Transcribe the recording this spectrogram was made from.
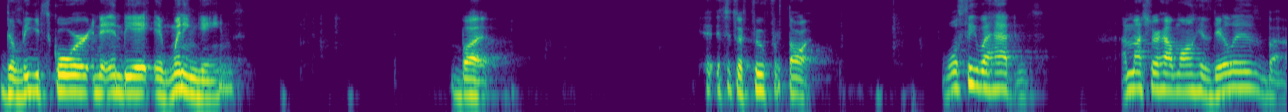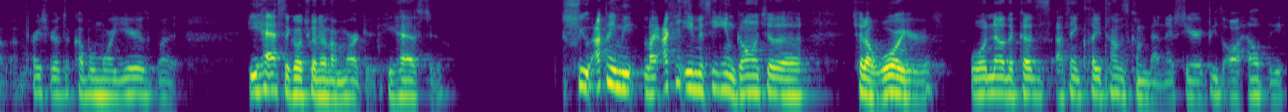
the lead scorer in the NBA and winning games. But it's just a food for thought. We'll see what happens. I'm not sure how long his deal is, but I'm pretty sure it's a couple more years. But he has to go to another market. He has to. Shoot, I can't even like I can't even see him going to the to the Warriors. Well, no, because I think Klay Thompson's coming back next year if he's all healthy.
